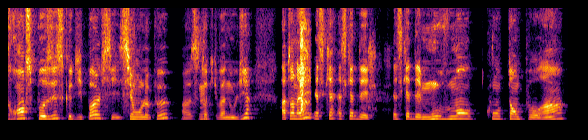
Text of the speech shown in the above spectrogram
transposer ce que dit Paul, si, on le peut, euh, c'est toi mmh. qui vas nous le dire. À ton avis, est-ce qu'il y, a des mouvements contemporains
